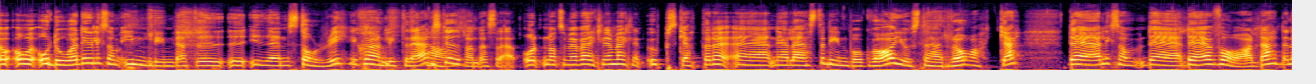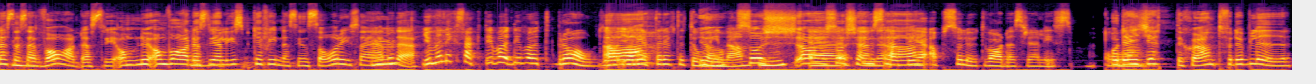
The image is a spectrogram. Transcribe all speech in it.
och, och, då är det liksom inlindat i, i, i en story, i skönlitterärt ja. skrivande sådär. Och något som jag verkligen, verkligen uppskattade eh, när jag läste din bok var just det här raka. Det är, liksom, det är, det är vardag, det är nästan mm. så här mm. vardagsre om, nu, om vardagsrealism kan finnas i en sorg så är mm. det det. Jo men exakt, det var, det var ett bra ord. Jag, ja. jag letade efter ett ord ja. innan. Så, mm. ja, så eh, känner jag. Ja. Att det är absolut vardagsrealism. Och, och det är jätteskönt för det blir,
